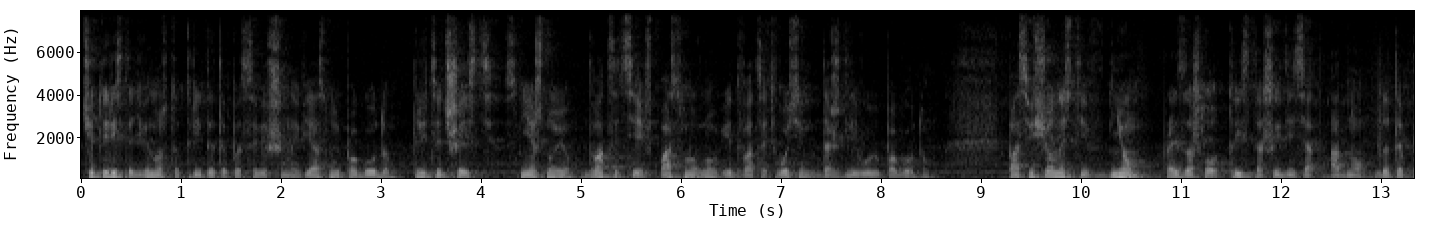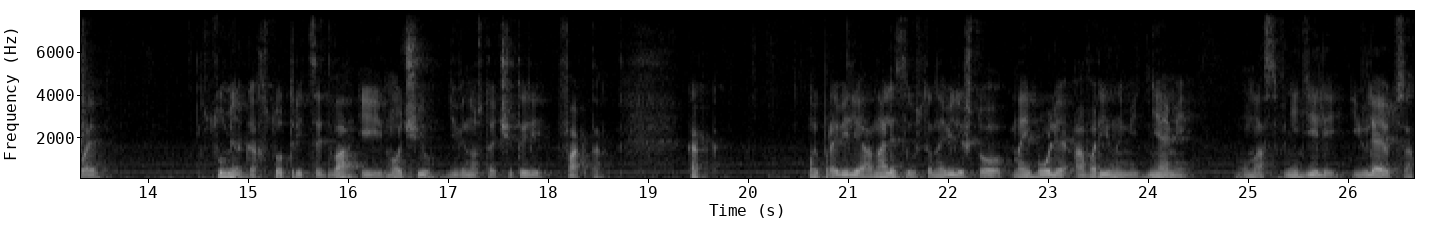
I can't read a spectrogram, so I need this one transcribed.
493 ДТП совершены в ясную погоду, 36 в снежную, 27 в пасмурную и 28 в дождливую погоду. По освещенности в днем произошло 361 ДТП, сумерках 132 и ночью 94 факта. Как мы провели анализ и установили, что наиболее аварийными днями у нас в неделе являются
